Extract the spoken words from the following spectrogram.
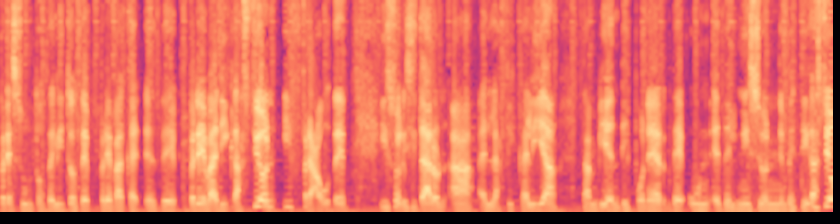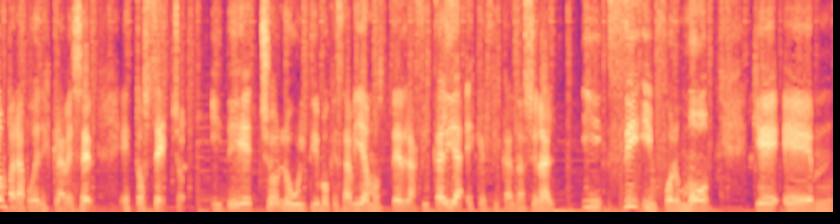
presuntos delitos de, prevaricación y fraude y solicitaron a la Fiscalía también disponer de un, del inicio de una investigación para poder esclarecer estos hechos. Y de hecho, lo último que sabíamos de la Fiscalía es que el fiscal nacional sí informó que, em,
